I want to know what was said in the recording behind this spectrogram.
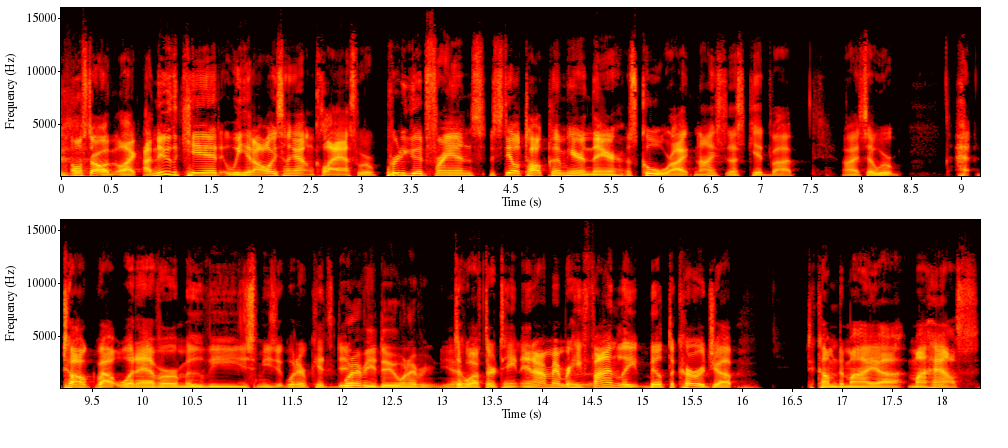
I'm gonna start with like I knew the kid. We had always hung out in class. We were pretty good friends. We Still talk to him here and there. It was cool, right? Nice. That's kid vibe. All right. So we're talked about whatever movies, music, whatever kids do whatever you do, whenever. Yeah. to 12, 13. And I remember he finally built the courage up to come to my uh, my house.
